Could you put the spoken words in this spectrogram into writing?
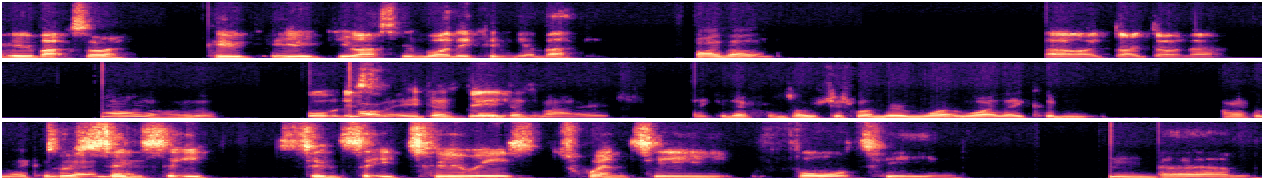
Who back? Sorry, who who you ask asking why they couldn't get back? Clive Owen. Oh, I, I don't know. No, I don't either. What it No, it does. be- It doesn't matter. It's make a difference. I was just wondering why why they couldn't. How come they couldn't so get Sin back? City Sin City Two is 2014. Hmm. Um,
